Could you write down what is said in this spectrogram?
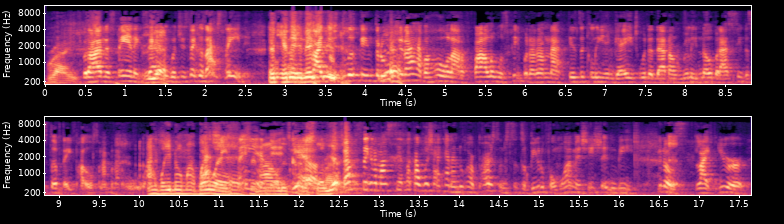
Right. But I understand exactly Yeah. what you say because I've seen it. And- and and like just looking through, Yeah. you know, I have a whole lot of followers, people that I'm not physically engaged with, or that I don't really know, but I see the stuff they post, and I'm like, "Oh, I'm waiting on my why boy she ass saying and all that? this kind yeah. of stuff. So Yeah. I'm thinking to myself, like, I wish I kind of knew her person. This is a beautiful woman. She shouldn't be, you know, like you're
